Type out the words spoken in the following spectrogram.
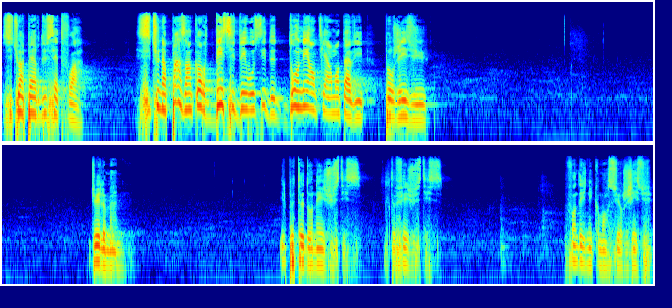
si tu as perdu cette foi. Si tu n'as pas encore décidé aussi de donner entièrement ta vie pour Jésus. Dieu est le même. Il peut te donner justice. Il te fait justice. Fondé uniquement sur Jésus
